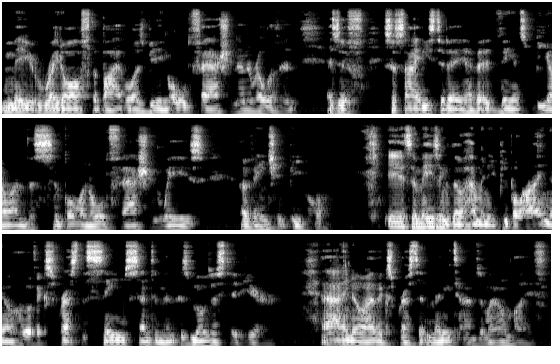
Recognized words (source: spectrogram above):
may write off the Bible as being old fashioned and irrelevant, as if societies today have advanced beyond the simple and old fashioned ways of ancient people. It's amazing, though, how many people I know who have expressed the same sentiment as Moses did here. I know I've expressed it many times in my own life.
